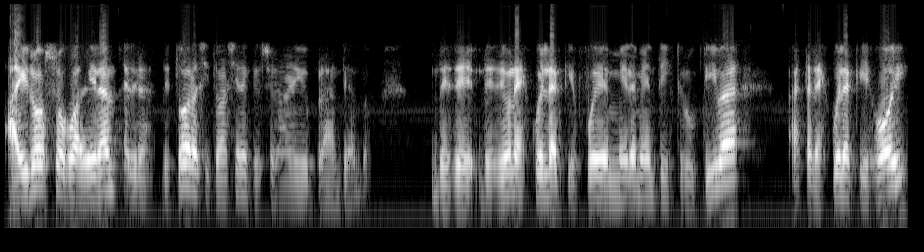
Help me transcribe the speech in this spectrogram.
airosos o adelante de, todas las situaciones que se nos han ido planteando. Desde, desde una escuela que fue meramente instructiva hasta la escuela que es hoy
